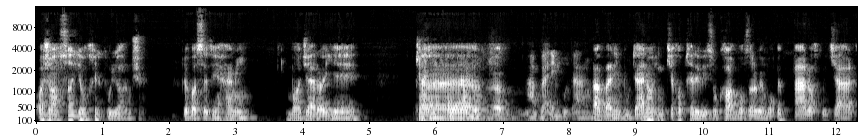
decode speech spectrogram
آژانس ها یهو خیلی پولدار میشه به واسطه همین ماجرای اولین بودن اولین بودن و اینکه خب تلویزیون کارمزد رو به موقع پرداخت می‌کرد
